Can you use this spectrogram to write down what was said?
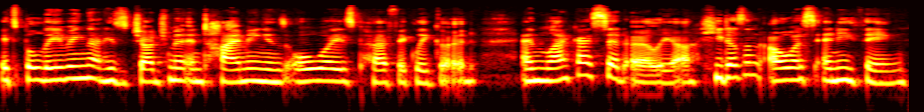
It's believing that His judgment and timing is always perfectly good. And like I said earlier, He doesn't owe us anything,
